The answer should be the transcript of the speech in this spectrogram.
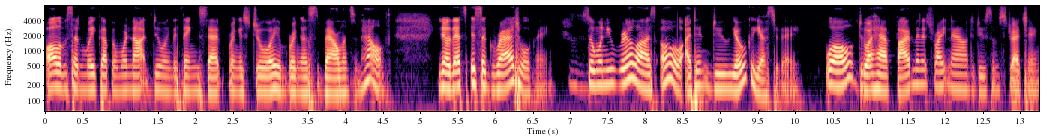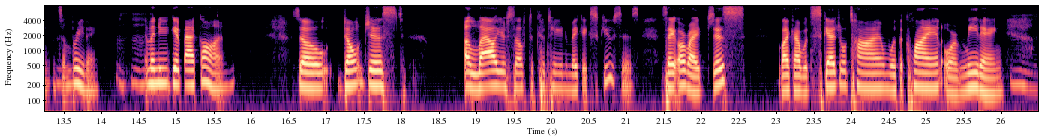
all of a sudden wake up and we're not doing the things that bring us joy and bring us balance and health. You know, that's it's a gradual thing. Mm-hmm. So when you realize, "Oh, I didn't do yoga yesterday." Well, do I have 5 minutes right now to do some stretching and some mm-hmm. breathing? Mm-hmm. And then you get back on. So don't just allow yourself to continue to make excuses. Say, all right, just like I would schedule time with a client or a meeting, mm.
